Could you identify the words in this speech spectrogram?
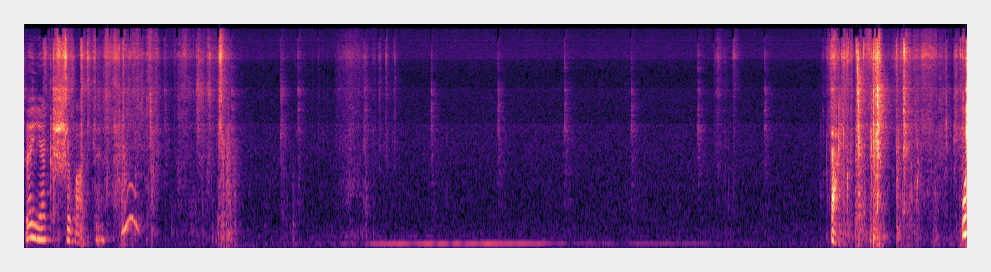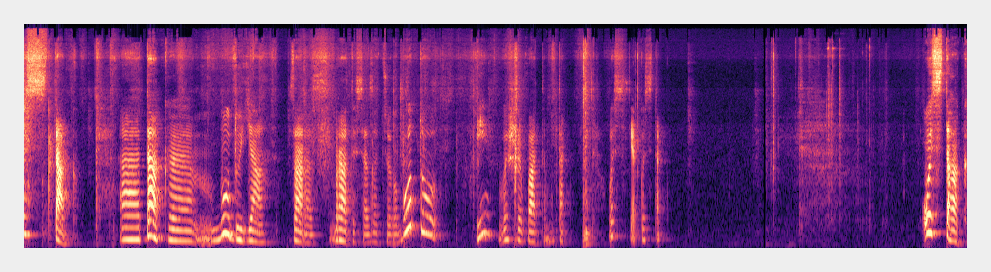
Це як зшивати. М. Так. Ось так. Е, Так, е, буду я зараз братися за цю роботу і вишиватиму. Так, ось якось так. Ось так.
